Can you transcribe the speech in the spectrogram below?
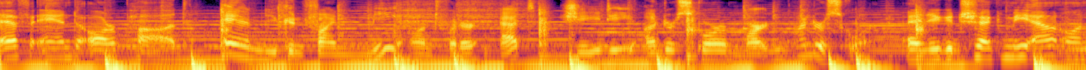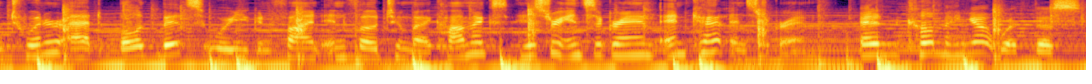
F and R Pod. and you can find me on Twitter at JD underscore Martin underscore. And you can check me out on Twitter at BullockBits, where you can find info to my comics, history Instagram, and cat Instagram. And come hang out with us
